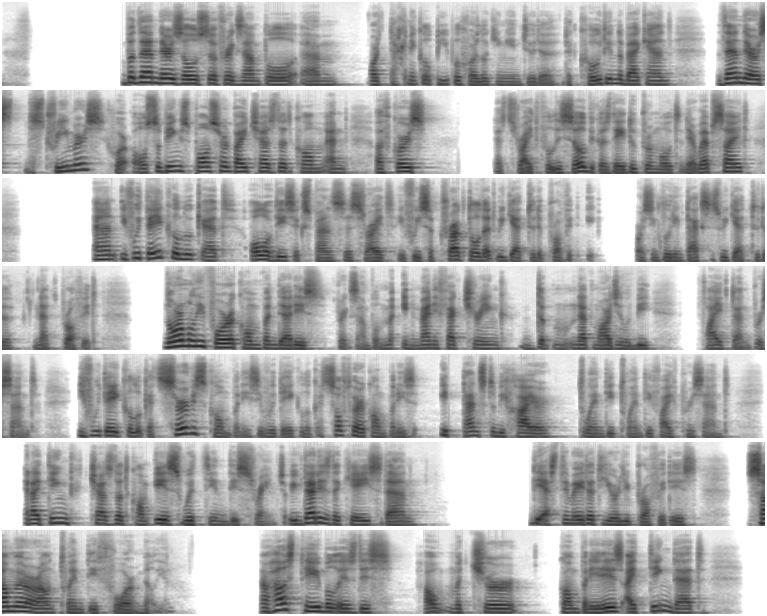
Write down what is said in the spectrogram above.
But then there's also, for example, um, more technical people who are looking into the, the code in the backend. Then there's the streamers who are also being sponsored by chess.com. And of course, that's rightfully so because they do promote their website. And if we take a look at all of these expenses, right, if we subtract all that, we get to the profit, of course, including taxes, we get to the net profit. Normally, for a company that is, for example, in manufacturing, the net margin would be 5 10%. If we take a look at service companies, if we take a look at software companies, it tends to be higher 20 25%. And I think chess.com is within this range. So if that is the case, then the estimated yearly profit is somewhere around 24 million. Now, how stable is this? How mature company it is? I think that,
